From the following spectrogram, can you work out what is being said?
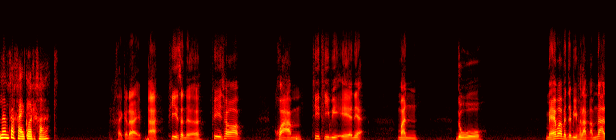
เริ่มจากใครก่อนคะ ใครก็ได้ อะ พี่เสนอ พี่ชอบความที่ TVA เนี่ย มัน ดู แม้ว่ามันจะมีพลังอำนาจ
